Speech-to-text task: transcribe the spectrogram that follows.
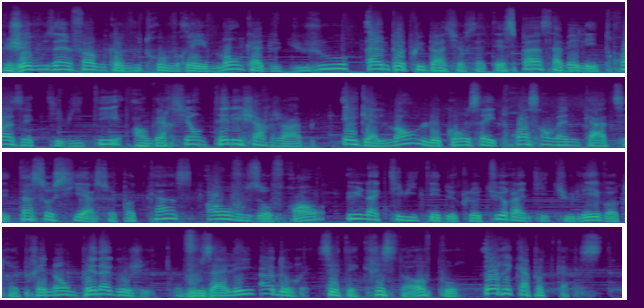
je vous informe que vous trouverez mon cadeau du jour un peu plus bas sur cet espace avec les trois activités en version téléchargeable. Également, le Conseil 324 s'est associé à ce podcast en vous offrant une activité de clôture intitulée Votre prénom pédagogique. Vous allez adorer. C'était Christophe pour Eureka Podcast.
